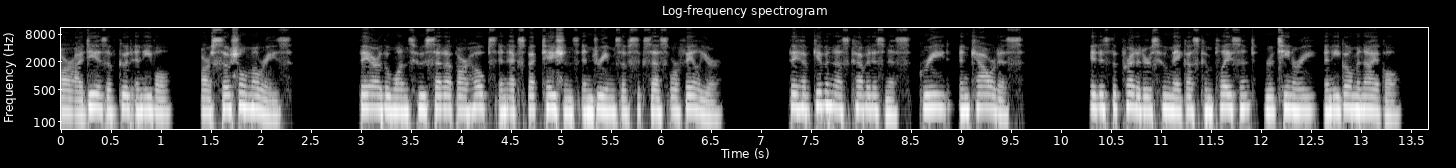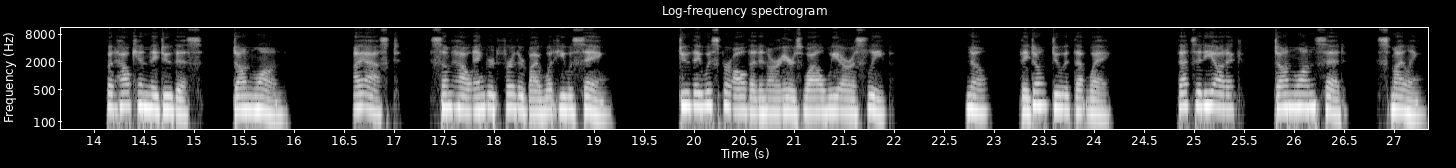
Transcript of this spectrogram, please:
our ideas of good and evil, our social mores. They are the ones who set up our hopes and expectations and dreams of success or failure. They have given us covetousness, greed, and cowardice. It is the predators who make us complacent, routinary, and egomaniacal. But how can they do this, Don Juan? I asked, somehow angered further by what he was saying. Do they whisper all that in our ears while we are asleep? No, they don't do it that way. That's idiotic, Don Juan said, smiling.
